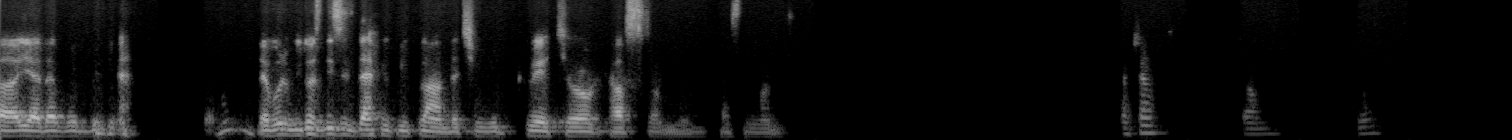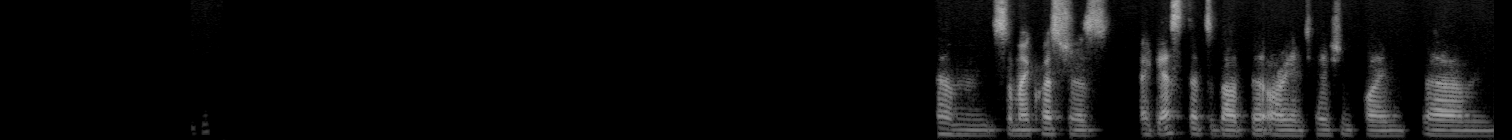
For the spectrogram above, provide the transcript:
uh, yeah, that would be, that would, because this is definitely planned that you would create your own custom, custom one. Question? Um, so my question is, I guess that's about the orientation point, um,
